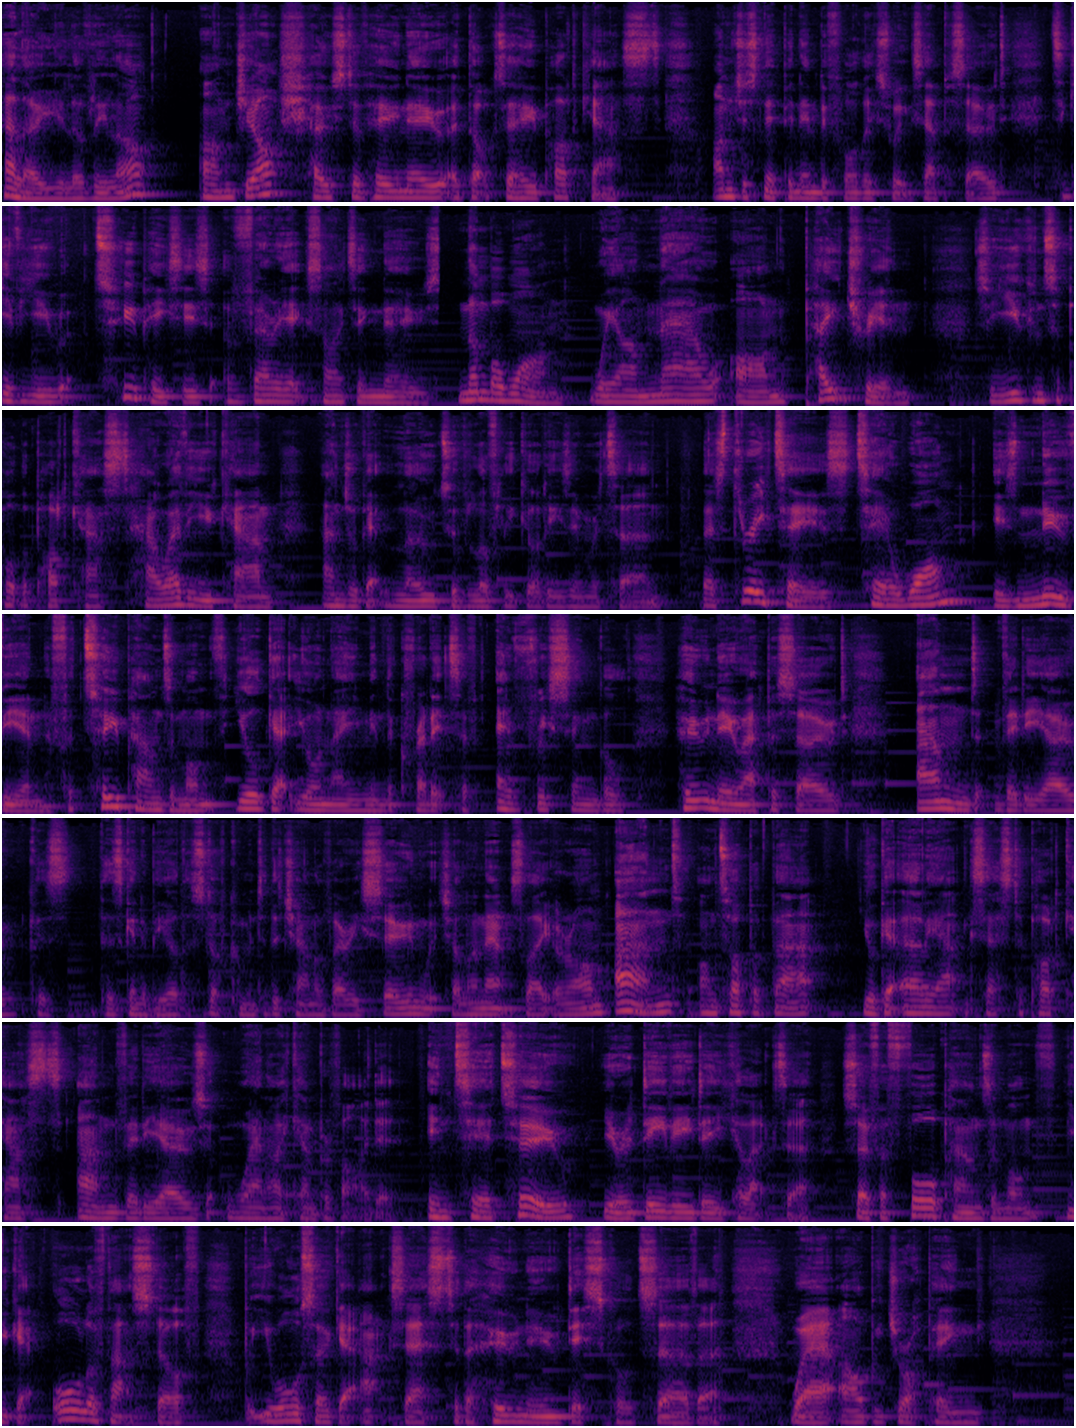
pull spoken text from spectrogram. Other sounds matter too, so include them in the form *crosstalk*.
Hello, you lovely lot. I'm Josh, host of Who Knew, a Doctor Who podcast. I'm just nipping in before this week's episode to give you two pieces of very exciting news. Number one, we are now on Patreon, so you can support the podcast however you can and you'll get loads of lovely goodies in return. There's three tiers. Tier one is Nuvian. For £2 a month, you'll get your name in the credits of every single Who Knew episode and video because there's going to be other stuff coming to the channel very soon, which I'll announce later on. And on top of that, you'll get early access to podcasts and videos when I can provide it. In tier two, you're a DVD collector. So for £4 a month, you get all of that stuff, but you also get access to the Who Knew Discord server where I'll be dropping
